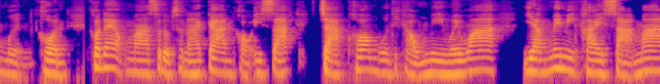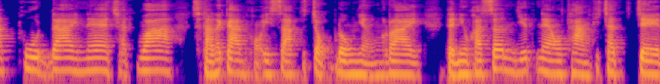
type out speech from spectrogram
90,000 คน ก็ได้ออกมาสรุปสถานการณ์ของอิซักจากข้อมูลที่เขามีไว้ว่า ยังไม่มีใครสามารถพูดได้แน่ชัดว่าสถานการณ์ของอิซักจะจบลงอย่างไร แต่นิวคาสเซิลยึดแนวทางที่ชัดเจน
